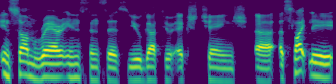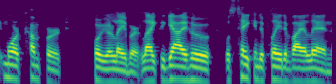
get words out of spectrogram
in some rare instances, you got to exchange uh, a slightly more comfort for your labor. Like the guy who was taken to play the violin,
